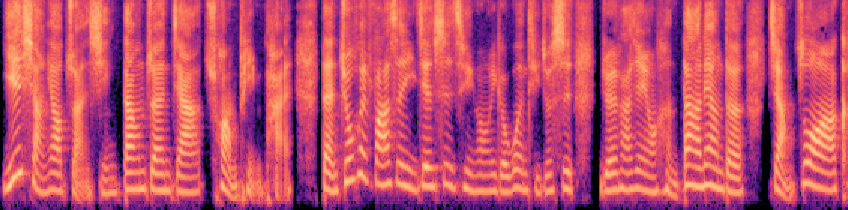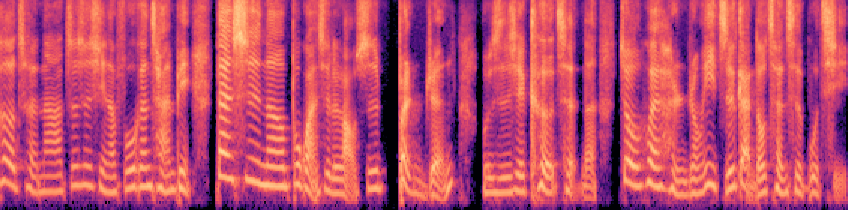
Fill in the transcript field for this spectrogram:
也想要转型当专家创品牌，但就会发生一件事情哦，一个问题就是，你就会发现有很大量的讲座啊、课程啊、知识型的服务跟产品，但是呢，不管是老师本人或者是这些课程呢，就会很容易质感都参差不齐，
